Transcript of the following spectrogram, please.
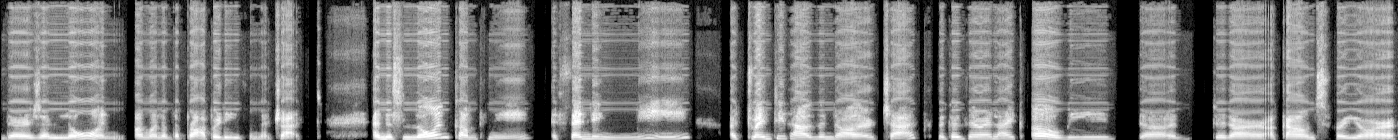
there's a loan on one of the properties in the trust. And this loan company is sending me a $20,000 check because they were like, oh, we uh, did our accounts for your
